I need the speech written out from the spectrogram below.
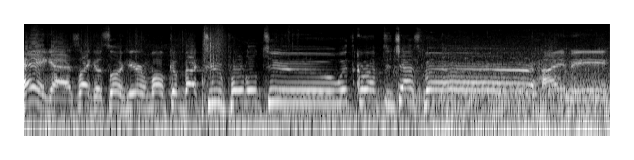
Hey guys, like Lycos Lore here, and welcome back to Portal 2 with Corrupted Jasper! Hi, me.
